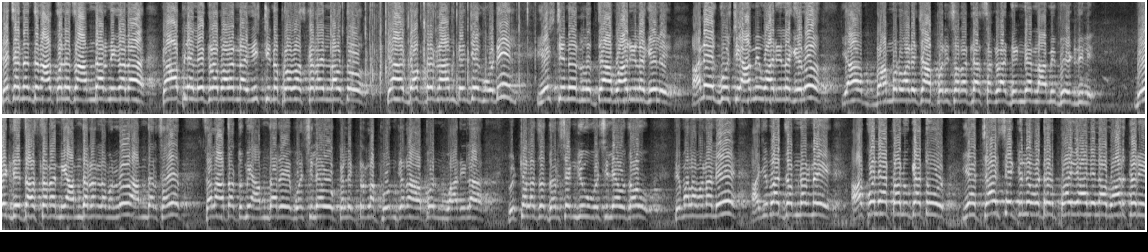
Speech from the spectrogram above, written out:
त्याच्यानंतर अकोल्याचा आमदार निघाला. का आपल्या लेकरा बाळांना एसटीनं प्रवास करायला लावतो? त्या डॉक्टर रामटेंचे वडील एसटीनं त्या वारीला गेले. अनेक गोष्टी आम्ही वारीला गेलो. या ब्राह्मणवाड्याच्या परिसरातल्या सगळ्या दिंड्यांना आम्ही भेट दिली. भेट देत असताना मी आमदारांना म्हणलो आमदार साहेब चला आता तुम्ही आमदार आहे वशिल्याव कलेक्टरला फोन करा आपण वारीला विठ्ठलाचं दर्शन घेऊ वशिल्याव जाऊ. ते मला म्हणाले अजिबात जमणार नाही अकोल्या तालुक्यातून या चारशे किलोमीटर पायी आलेला वारकरी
